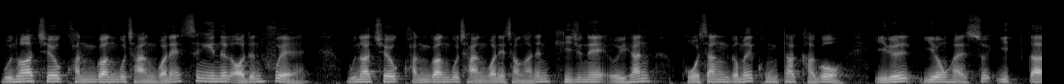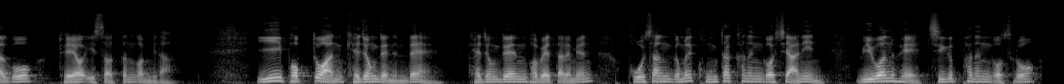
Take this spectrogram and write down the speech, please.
문화체육관광부 장관의 승인을 얻은 후에 문화체육관광부 장관이 정하는 기준에 의한 보상금을 공탁하고 이를 이용할 수 있다고 되어 있었던 겁니다. 이 법 또한 개정됐는데 개정된 법에 따르면 보상금을 공탁하는 것이 아닌 위원회에 지급하는 것으로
